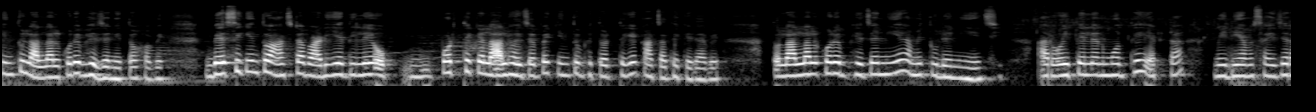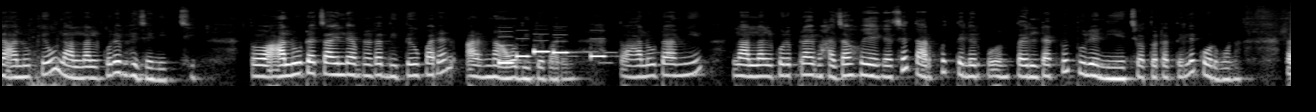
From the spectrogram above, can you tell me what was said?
কিন্তু লাল লাল করে ভেজে নিতে হবে। বেশি কিন্তু আঁচটা বাড়িয়ে দিলে ওপর থেকে লাল হয়ে যাবে কিন্তু ভেতর থেকে কাঁচা থেকে যাবে। তো লাল লাল করে ভেজে নিয়ে আমি তুলে নিয়েছি। আর ওই তেলের মধ্যেই একটা মিডিয়াম সাইজের আলুকেও লাল লাল করে ভেজে নিচ্ছি। তো আলুটা চাইলে আপনারা দিতেও পারেন আর নাও দিতে পারেন। তো আলুটা আমি লাল লাল করে প্রায় ভাজা হয়ে গেছে। তারপর তেলের তেলটা একটু তুলে নিয়েছি, অতটা তেলে করব না। তা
